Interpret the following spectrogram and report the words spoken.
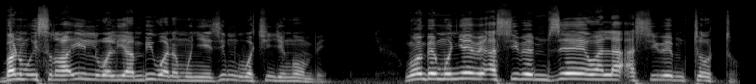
Banu israil waliambiwa na mwenyezi mungu wachinje ng'ombe. Ng'ombe mwenyewe asiwe mzee wala asiwe mtoto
